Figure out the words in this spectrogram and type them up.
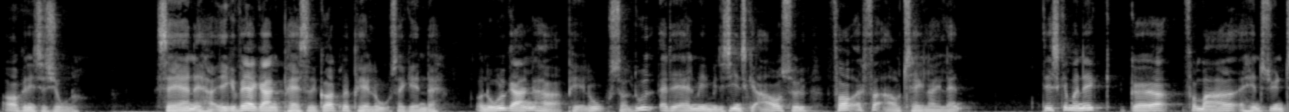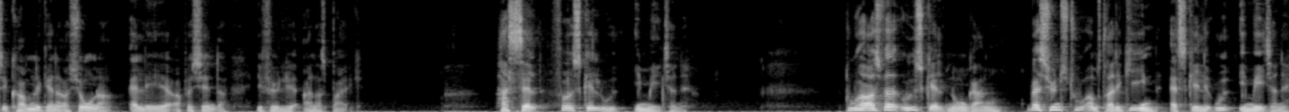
og organisationer. Sagerne har ikke hver gang passet godt med PLO's agenda, og nogle gange har PLO solgt ud af det almindelige medicinske arvesøl for at få aftaler i land. Det skal man ikke gøre for meget af hensyn til kommende generationer af læger og patienter, ifølge Anders Beik. Har selv fået skæld ud i medierne. Du har også været udskældt nogle gange. Hvad synes du om strategien at skælde ud i medierne?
